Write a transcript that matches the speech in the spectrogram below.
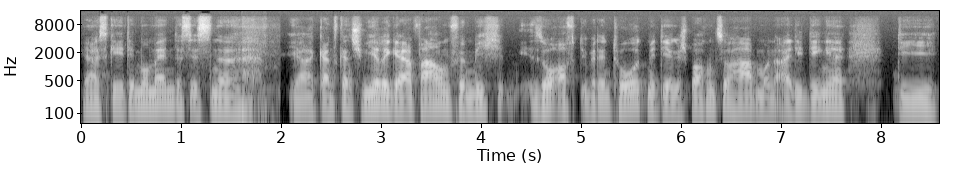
Ja, es geht im Moment. Es ist eine ja, ganz, ganz schwierige Erfahrung für mich, so oft über den Tod mit dir gesprochen zu haben und all die Dinge, die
